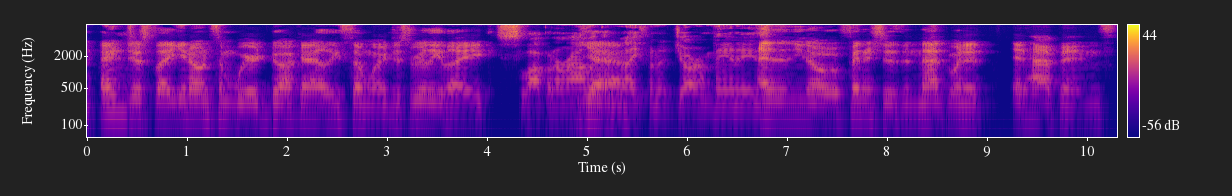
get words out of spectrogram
and just like you know in some weird dark alley somewhere, just really like slopping around like a knife in a jar of mayonnaise. and then you know finishes and that when it it happens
